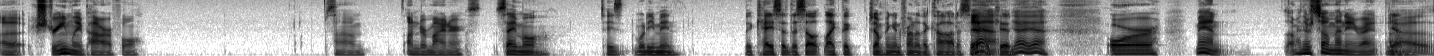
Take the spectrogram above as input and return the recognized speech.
uh, extremely powerful um, underminer. Say more. He's, what do you mean? The case of the self, like the jumping in front of the car to save yeah, a kid. yeah, yeah. Or, man, I mean, there's so many, right? Yeah. Uh,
